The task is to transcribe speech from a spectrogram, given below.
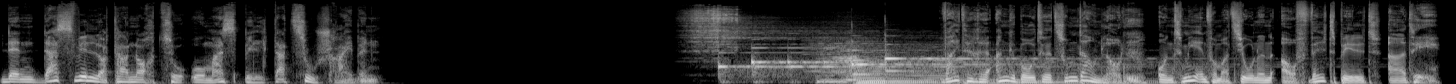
Denn das will Lotta noch zu Omas Bild dazu schreiben. Weitere Angebote zum Downloaden und mehr Informationen auf Weltbild.at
